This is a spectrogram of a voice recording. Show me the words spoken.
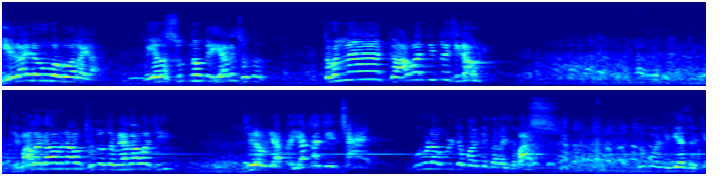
हे राहिलं उभं बोलायला. मग याला सुत नव्हतं यालाच होत. तर म्हणला गावाची तर जिरावली. हे मला गाव नाव ठेवत होतं म्या गावाची जिरवली. आता एकाची इच्छा आहे. गुरुला उलट पालट करायचं बस. लोक म्हणले घ्यायचं की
